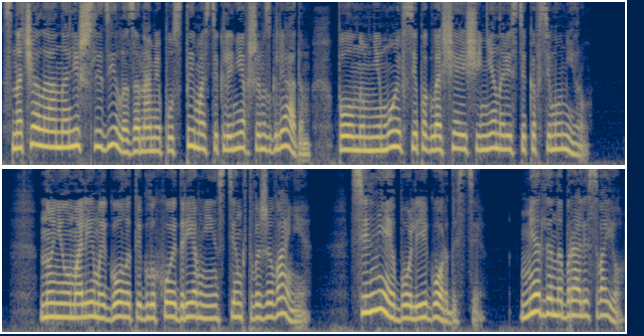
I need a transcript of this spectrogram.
Сначала она лишь следила за нами пустым, остекленевшим взглядом, полным немой, всепоглощающей ненависти ко всему миру. Но неумолимый голод и глухой древний инстинкт выживания сильнее боли и гордости, медленно брали свое.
